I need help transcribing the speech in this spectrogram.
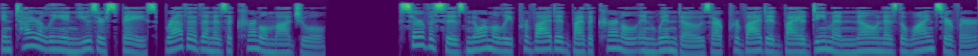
entirely in user space, rather than as a kernel module. Services normally provided by the kernel in Windows are provided by a daemon known as the wineserver,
